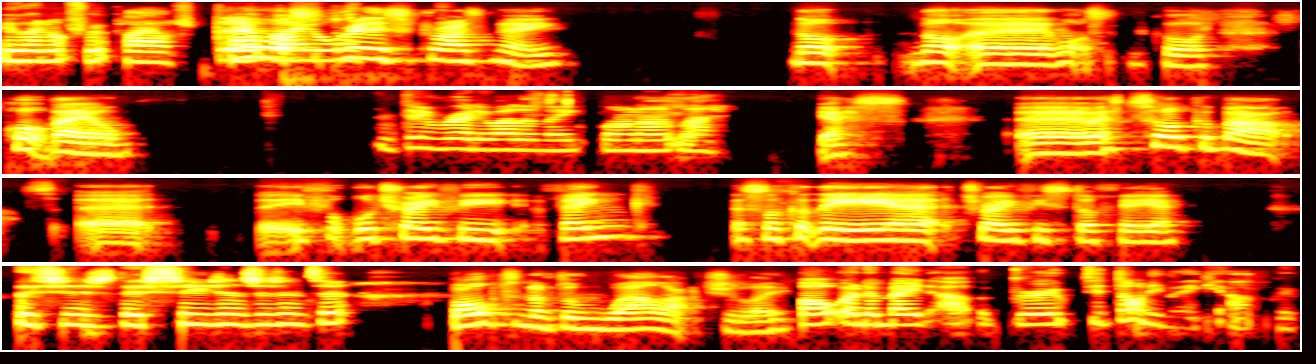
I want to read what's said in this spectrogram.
who went up through playoffs. You know what's really surprised me? Not not uh what's it called? Port Vale. doing really well in League One, aren't they? Yes. Uh let's talk about uh the football trophy thing. Let's look at the uh, trophy stuff here. This is this season's, isn't it? Bolton have done well actually. Bolton have made it out of the group. Did Donny make it out of the group?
